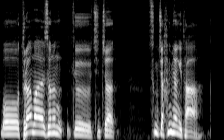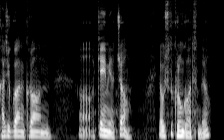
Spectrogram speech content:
뭐 드라마에서는 그 진짜 승자 한 명이 다 가지고 가는 그런 어 게임이었죠. 여기서도 그런 것 같은데요.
